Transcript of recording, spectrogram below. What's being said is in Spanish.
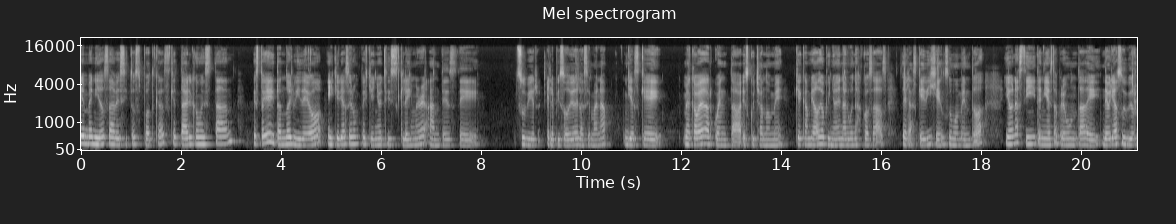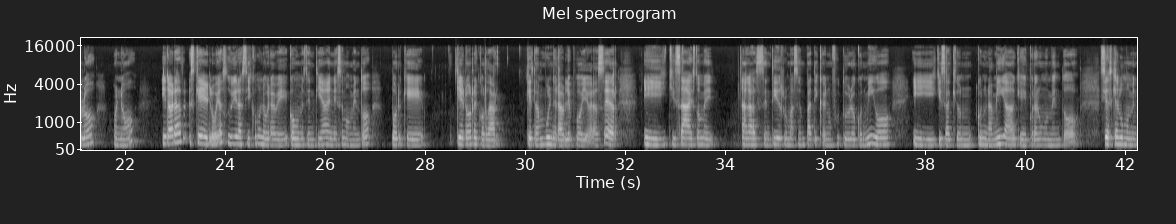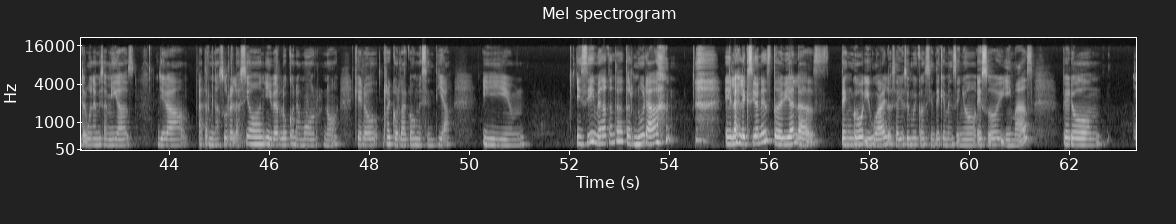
Bienvenidos a Besitos Podcast. ¿Qué tal? ¿Cómo están? Estoy editando el video y quería hacer un pequeño disclaimer antes de subir el episodio de la semana. Y es que me acabo de dar cuenta, escuchándome, que he cambiado de opinión en algunas cosas de las que dije en su momento. Y aún así tenía esta pregunta de, ¿debería subirlo o no? Y la verdad es que lo voy a subir así como lo grabé, como me sentía en ese momento, porque quiero recordar qué tan vulnerable puedo llegar a ser. Y quizá esto me haga sentir más empática en un futuro conmigo y quizá con, con una amiga que por algún momento, si es que algún momento alguna de mis amigas llega a terminar su relación y verlo con amor, ¿no? Quiero recordar cómo me sentía. Y, y sí, me da tanta ternura. Eh, las lecciones todavía las tengo igual, o sea, yo soy muy consciente que me enseñó eso y más, pero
